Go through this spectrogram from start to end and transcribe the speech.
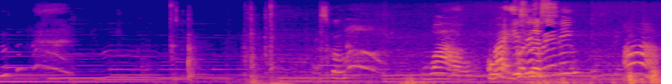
Let's go. Wow. Oh my but is goodness. it raining? Ah.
